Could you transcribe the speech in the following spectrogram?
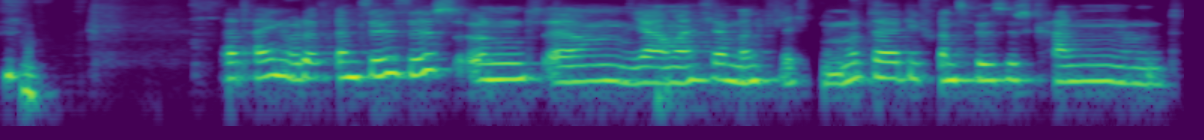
Latein oder Französisch. Und ähm, ja, manche haben dann vielleicht eine Mutter, die Französisch kann und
